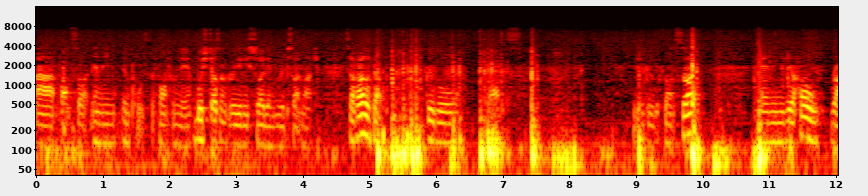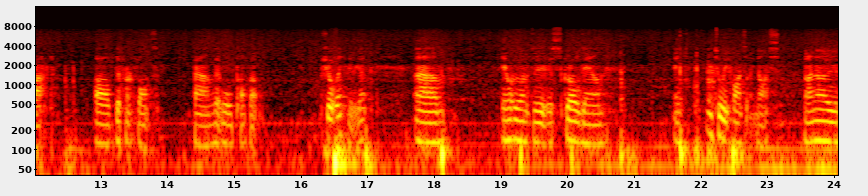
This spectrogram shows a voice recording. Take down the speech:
uh, font site and then imports the font from there, which doesn't really slow down your website much. So if I look up Google Google font site, and then you get a whole raft of different fonts um, that will pop up shortly. There we go. Um, and what we want to do is scroll down and, until we find something nice. And I know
